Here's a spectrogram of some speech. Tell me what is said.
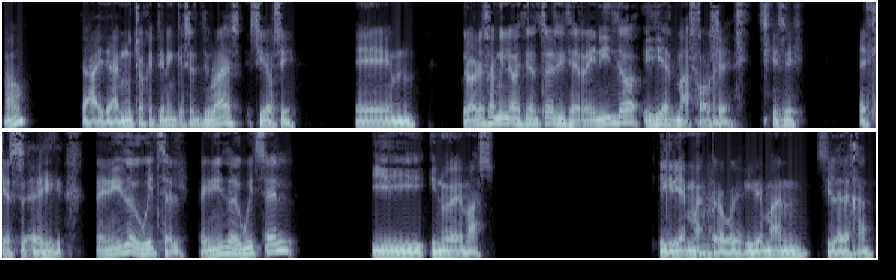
¿No? Hay, hay, muchos que tienen que ser titulares, sí o sí. Eh, Glorioso 1903 dice Reinildo y 10 más, Jorge. sí, sí. Es que es eh, Reinildo y Witzel. Reinildo y Witzel y, 9 más. Y Griezmann, pero Griezmann si le dejan.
